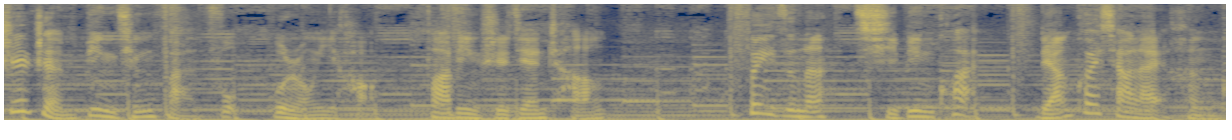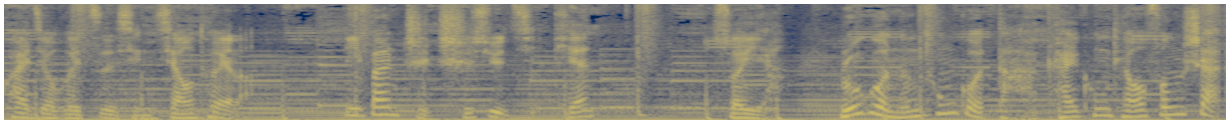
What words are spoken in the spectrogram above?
湿疹病情反复，不容易好，发病时间长；痱子呢，起病快，凉快下来很快就会自行消退了，一般只持续几天。所以啊，如果能通过打开空调、风扇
